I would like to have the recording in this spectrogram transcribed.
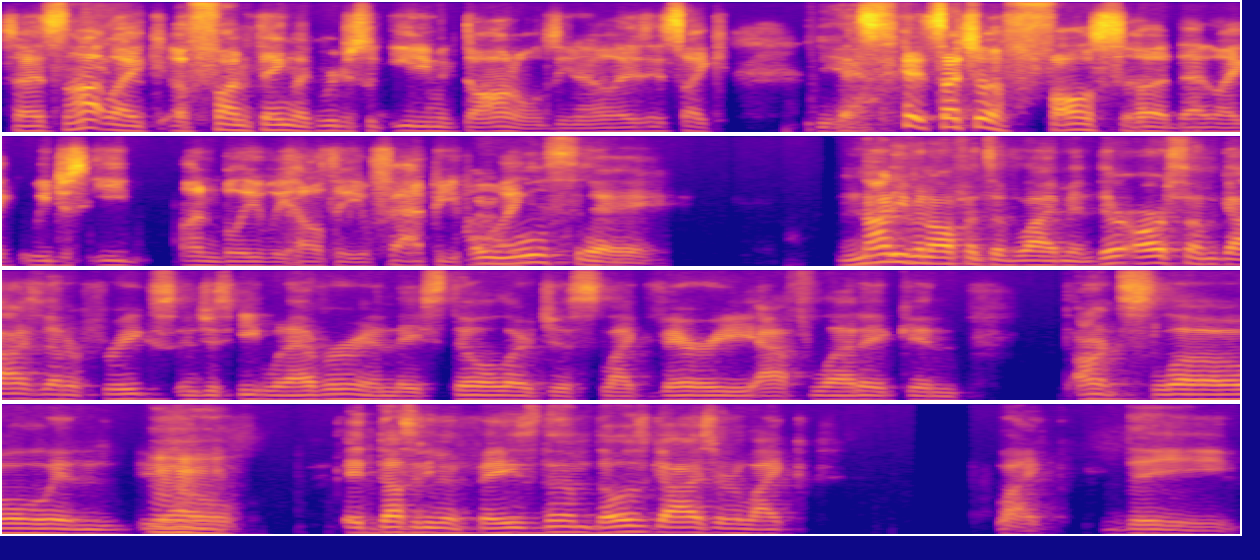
So it's not like a fun thing. Like we're just like eating McDonald's, you know. It's, it's like yeah. it's, it's such a falsehood that like we just eat unbelievably healthy fat people. I like, will say not even offensive linemen. There are some guys that are freaks and just eat whatever, and they still are just like very athletic and aren't slow, and you mm-hmm. know, it doesn't even phase them. Those guys are like, like the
